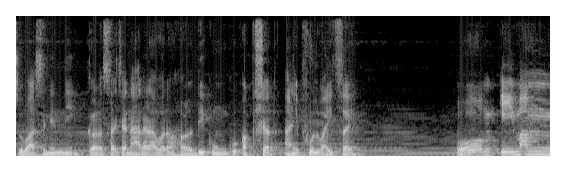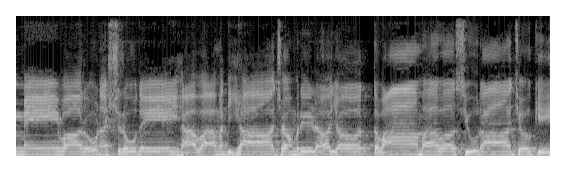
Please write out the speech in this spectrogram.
सुवासिनींनी कळसाच्या नारळावर हळदी कुंकू अक्षत आणि फुल व्हायचंय ओम इमं मे वरुणश्रुदे ह्यवमध्या च मृडय त्वामवस्युराच की।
